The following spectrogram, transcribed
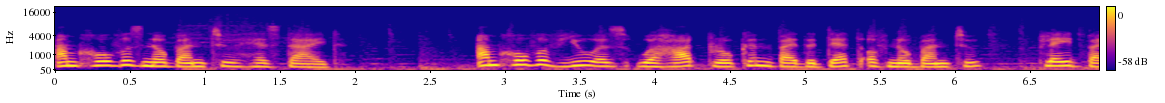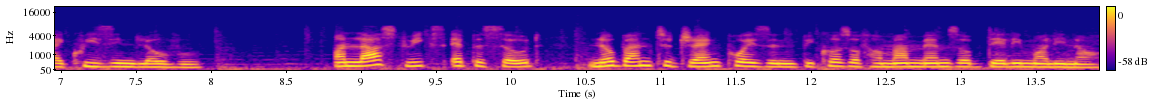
Umkhovha's Nobuntu has died. Amhova viewers were heartbroken by the death of Nobuntu, played by Kwizini Ndlovu. On last week's episode, Nobuntu drank poison because of her mum Mamzobe Deli Malinga,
